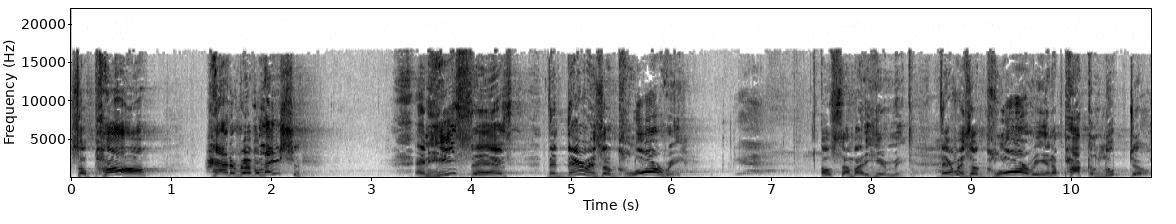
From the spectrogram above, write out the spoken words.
So Paul had a revelation. And he says that there is a glory. Oh, somebody hear me. There is a glory in apocalypto.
